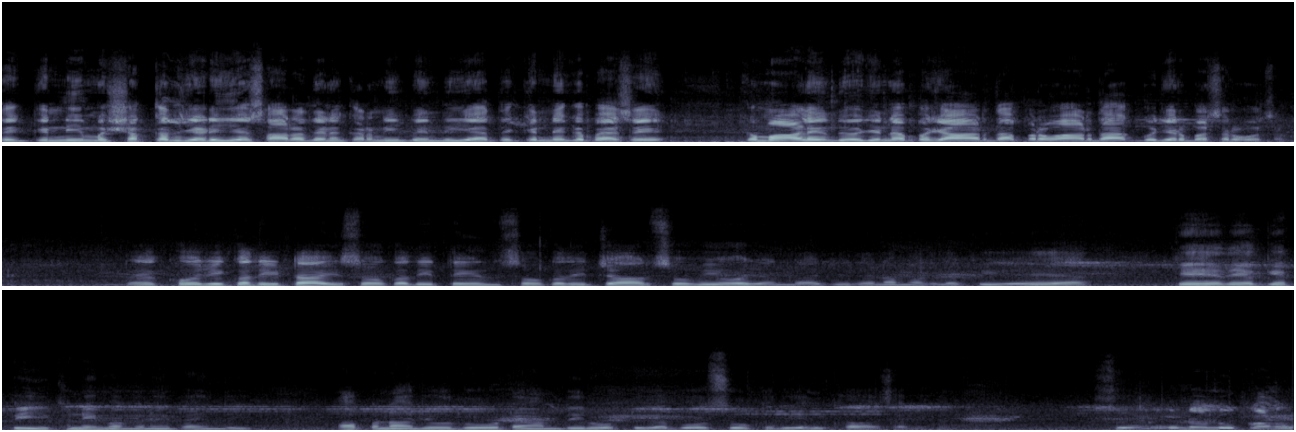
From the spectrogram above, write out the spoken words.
ਤੇ ਕਿੰਨੀ ਮਸ਼ੱਕਤ ਜਿਹੜੀ ਹੈ ਸਾਰਾ ਦਿਨ ਕਰਨੀ ਪੈਂਦੀ ਹੈ ਤੇ ਕਿੰਨੇ ਕੁ ਪੈਸੇ ਕਮਾ ਲੈਂਦੇ ਹੋ ਜਿੰਨਾ ਬਾਜ਼ਾਰ ਦਾ ਪਰਿਵਾਰ ਦਾ ਗੁਜ਼ਰ ਬਸਰ ਹੋ ਸਕੇ? ਦੇਖੋ ਜੀ ਕਦੀ 250 ਕਦੀ 300 ਕਦੀ 400 ਵੀ ਹੋ ਜਾਂਦਾ। ਜਿਹਦੇ ਨਾਲ ਮਤਲਬ ਕਿ ਇਹ ਹੈ ਕਿਸੇ ਦੇ ਅੱਗੇ ਭੀਖ ਨਹੀਂ ਮੰਗਣੀ ਪੈਂਦੀ। ਆਪਣਾ ਜੋ ਦੋ ਟਾਈਮ ਦੀ ਰੋਟੀ ਆ ਬਹੁਤ ਸੁੱਖ ਦੀ ਅਸੀਂ ਖਾ ਸਕਦੇ ਹਾਂ। ਸੋ ਉਹਨਾਂ ਲੋਕਾਂ ਨੂੰ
